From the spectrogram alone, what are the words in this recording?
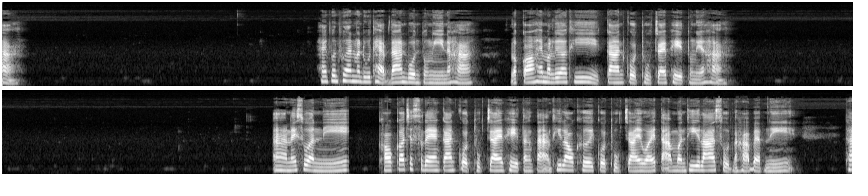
ค่ะ ให้เพื่อนๆมาดูแถบด้านบนตรงนี้นะคะ แล้วก็ให้มาเลือกที่การกดถูกใจเพจตรงนี้ค่ะในส่วนนี้ เขาก็จะแสดงการกดถูกใจเพจต่างๆ ที่เราเคยกดถูกใจไว้ตามวันที่ล่าสุดนะคะ แบบนี้ ถ้า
